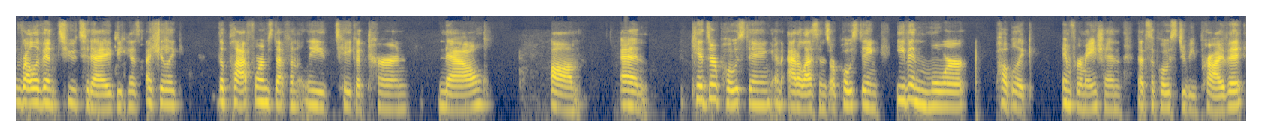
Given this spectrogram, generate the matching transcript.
relevant to today because I feel like the platforms definitely take a turn now. Um, and kids are posting and adolescents are posting even more public information that's supposed to be private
